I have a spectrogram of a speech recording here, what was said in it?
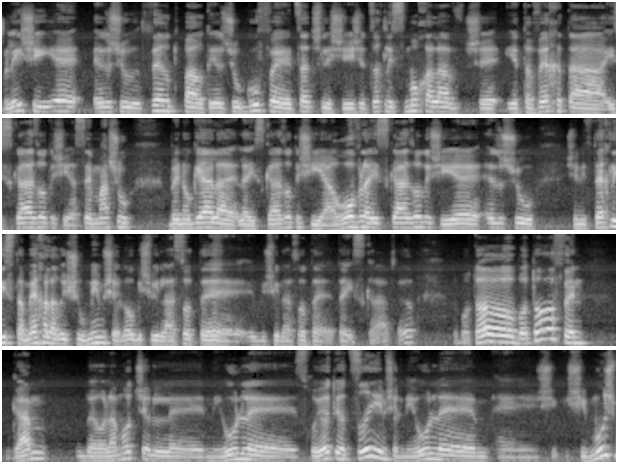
בלי שיהיה איזשהו third party, איזשהו גוף אה, צד שלישי, שצריך לסמוך עליו, שיתווך את העסקה הזאת, שיעשה משהו בנוגע לעסקה הזאת, שיערוב לעסקה הזאת, שיהיה איזשהו... שנצטרך להסתמך על הרישומים שלו בשביל לעשות, אה, בשביל לעשות את העסקה, בסדר? ובאותו באותו אופן, גם בעולמות של אה, ניהול אה, זכויות יוצרים, של ניהול אה, שימוש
